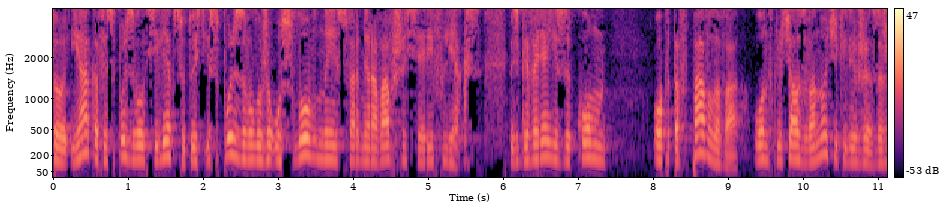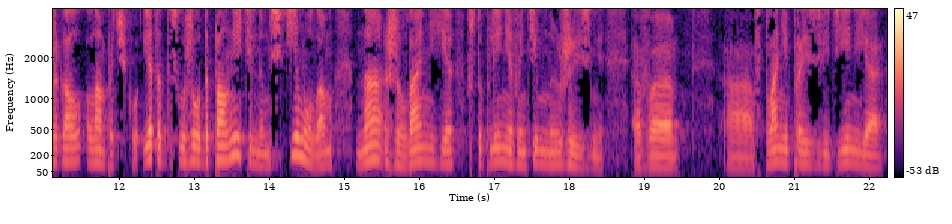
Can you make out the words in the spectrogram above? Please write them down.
то Иаков использовал селекцию, то есть использовал уже условный сформировавшийся рефлекс. То есть, говоря языком опытов Павлова, он включал звоночек или же зажигал лампочку. И это служило дополнительным стимулом на желание вступления в интимную жизнь, в, а, в плане произведения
